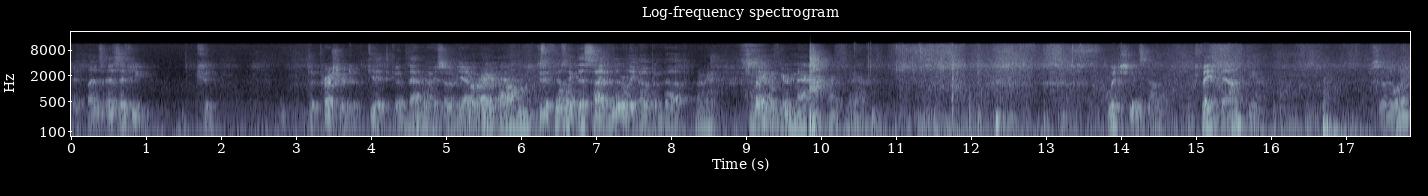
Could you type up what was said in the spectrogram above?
yeah, it, as, as if you could the pressure to get it to go that Yeah. way. So yeah, Okay, right there. um, Because it feels like this side literally opened up. Okay. Lay with your neck right there. Which Face down. face down. Yeah. So like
